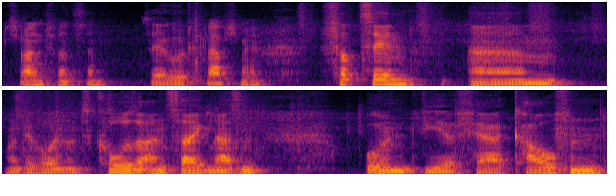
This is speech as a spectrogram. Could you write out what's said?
Es waren 14. Sehr gut. Glaub's mir. 14 ähm, und wir wollen uns Kurse anzeigen lassen und wir verkaufen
